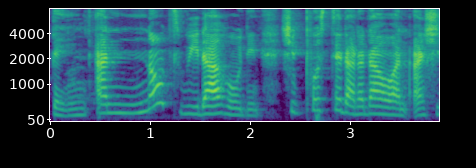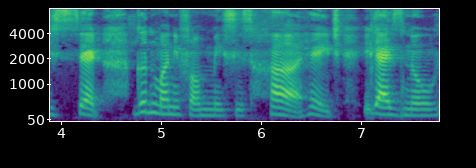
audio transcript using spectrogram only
think? And not without holding. She posted another one and she said, Good morning from Mrs. Her H. You guys know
